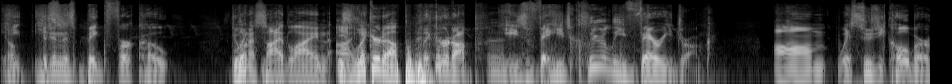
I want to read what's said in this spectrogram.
you know, he, he's in this big fur coat, doing a sideline. He's uh, liquored up. liquored up. he's ve- he's clearly very drunk. Um, with Suzy Kolber,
